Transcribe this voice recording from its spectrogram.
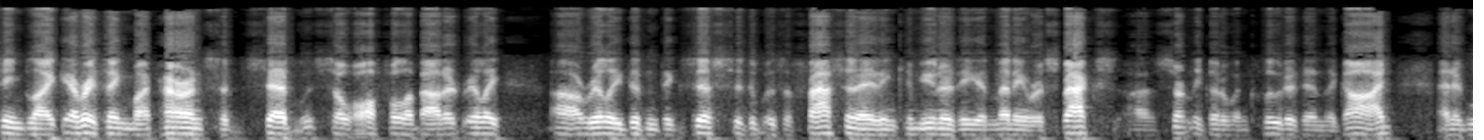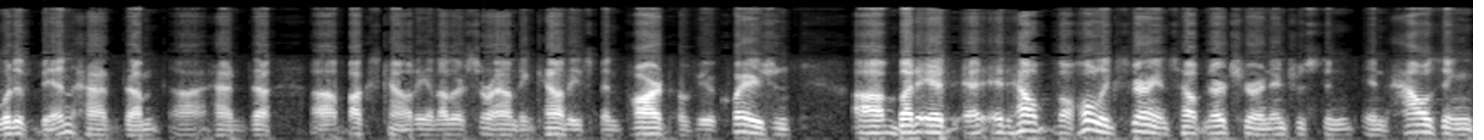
seemed like everything my parents had said was so awful about it really, uh, really didn't exist. It was a fascinating community in many respects. Uh, certainly going to include it in the guide, and it would have been had um, uh, had uh, Bucks County and other surrounding counties been part of the equation. but it it helped the whole experience helped nurture an interest in in housing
